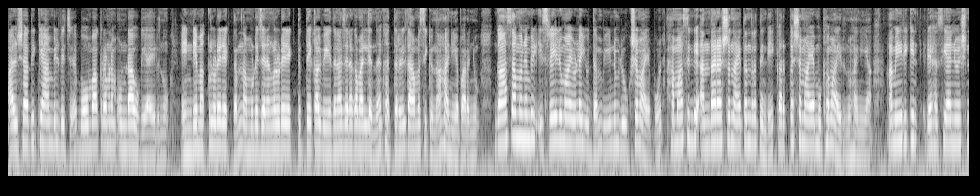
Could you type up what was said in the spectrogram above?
അൽഷാദി ക്യാമ്പിൽ വെച്ച് ബോംബാക്രമണം ഉണ്ടാവുകയായിരുന്നു. എന്റെ മക്കളുടെ രക്തം നമ്മുടെ ജനങ്ങളുടെ രക്തത്തേക്കാൾ വേദനാജനകമല്ലെന്ന് ഖത്തറിൽ താമസിക്കുന്ന ഹനിയ പറഞ്ഞു. ഗാസ മുനമ്പിൽ ഇസ്രയേലുമായുള്ള യുദ്ധം വീണ്ടും രൂക്ഷമായപ്പോൾ ഹമാസിന്റെ അന്താരാഷ്ട്ര നയതന്ത്രത്തിന്റെ കർക്കശമായ മുഖമായിരുന്നു ഹനിയ. അമേരിക്കൻ രഹസ്യാന്വേഷണ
